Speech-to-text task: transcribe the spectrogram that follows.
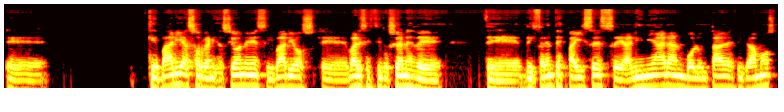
que varias organizaciones y varios, varias instituciones de, de, diferentes países se alinearan voluntades, digamos,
